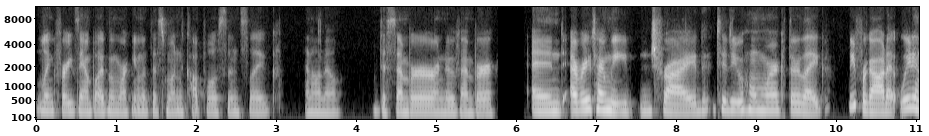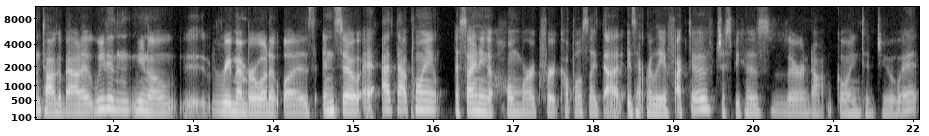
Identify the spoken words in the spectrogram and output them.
like for example, I've been working with this one couple since like, I don't know, December or November. And every time we tried to do homework, they're like, we forgot it. We didn't talk about it. We didn't, you know, remember what it was. And so at that point, assigning a homework for couples like that isn't really effective just because they're not going to do it.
